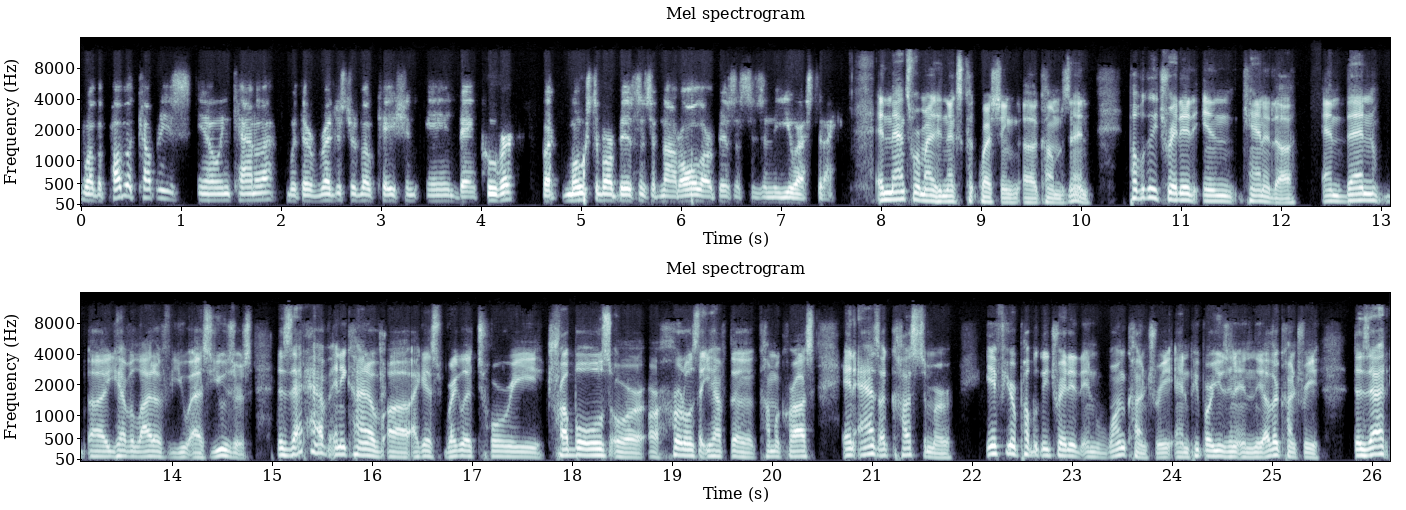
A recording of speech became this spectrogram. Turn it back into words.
Well, the public companies, you know, in Canada with their registered location in Vancouver, but most of our business, if not all our businesses in the US today. And that's where my next question uh, comes in. Publicly traded in Canada, and then uh, you have a lot of US users. Does that have any kind of, uh, I guess, regulatory troubles or, or hurdles that you have to come across? And as a customer, if you're publicly traded in one country and people are using it in the other country, does that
